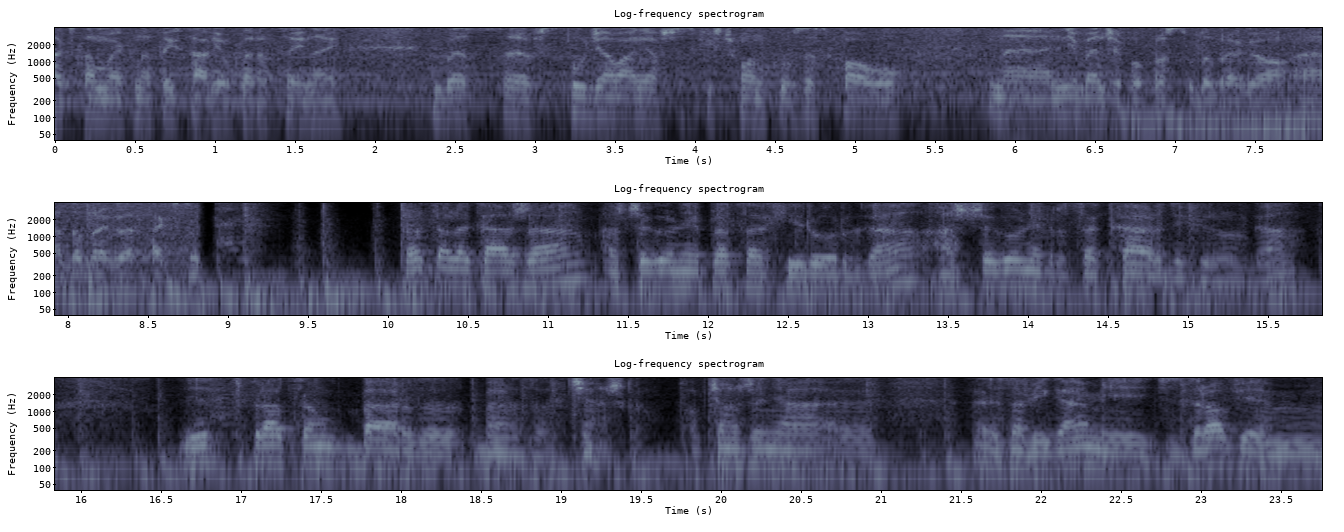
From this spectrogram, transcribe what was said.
Tak samo jak na tej sali operacyjnej, bez e, współdziałania wszystkich członków zespołu e, nie będzie po prostu dobrego, e, dobrego efektu. Praca lekarza, a szczególnie praca chirurga, a szczególnie praca kardiochirurga jest pracą bardzo, bardzo ciężką. Obciążenia zabiegami, zdrowiem,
